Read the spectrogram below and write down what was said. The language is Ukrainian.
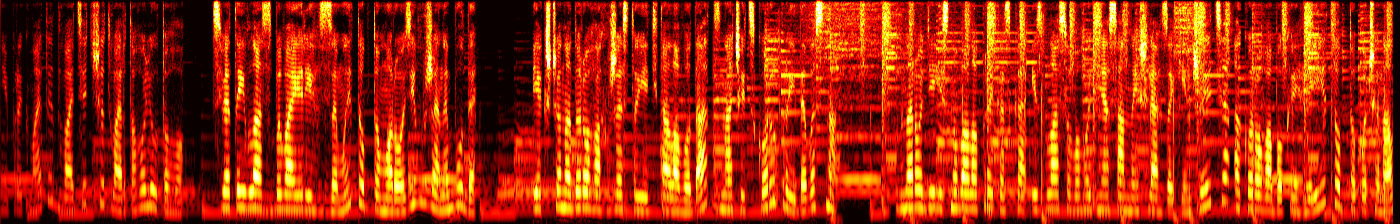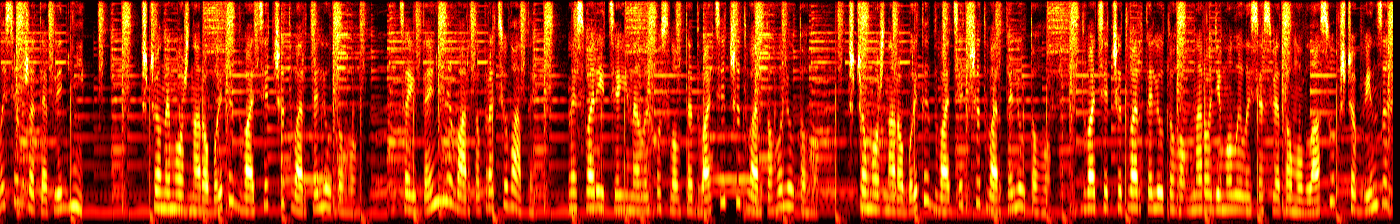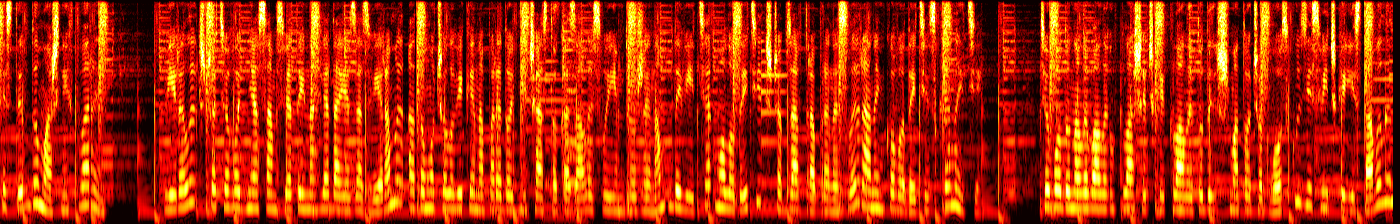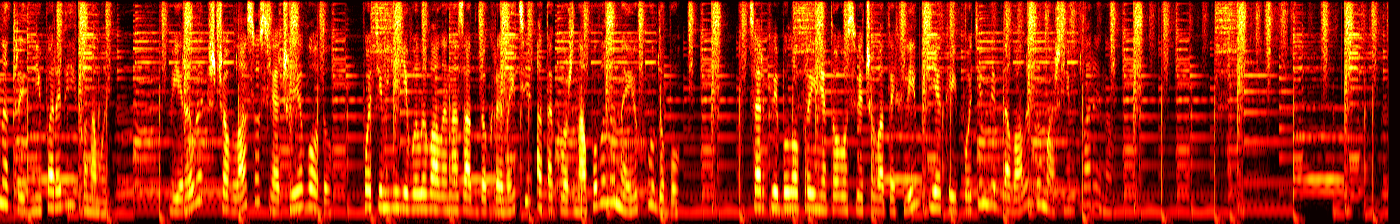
Народні прикмети 24 лютого. Святий Влас збиває ріг з зими, тобто морозів вже не буде. Якщо на дорогах вже стоїть тала вода, значить скоро прийде весна. В народі існувала приказка із Власового дня санний шлях закінчується, а корова боки гріє, тобто починалися вже теплі дні. Що не можна робити 24 лютого. Цей день не варто працювати. Не сваріться і не лихословте 24 лютого. Що можна робити 24 лютого? 24 лютого в народі молилися святому Власу, щоб він захистив домашніх тварин. Вірили, що цього дня сам святий наглядає за звірами, а тому чоловіки напередодні часто казали своїм дружинам: дивіться, молодиці, щоб завтра принесли раненько водиці з криниці. Цю воду наливали в плашечки, клали туди шматочок воску зі свічки і ставили на три дні перед іконами. Вірили, що влас освячує воду. Потім її виливали назад до криниці, а також наповили нею худобу. В церкві було прийнято освячувати хліб, який потім віддавали домашнім тваринам.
